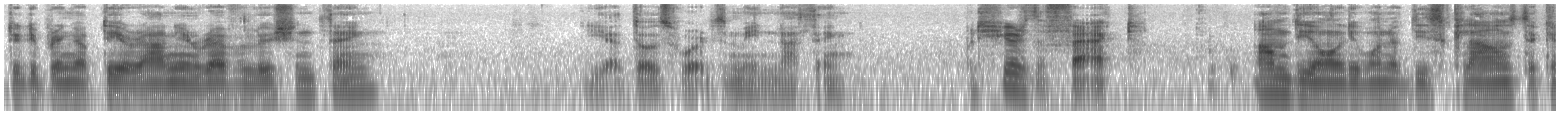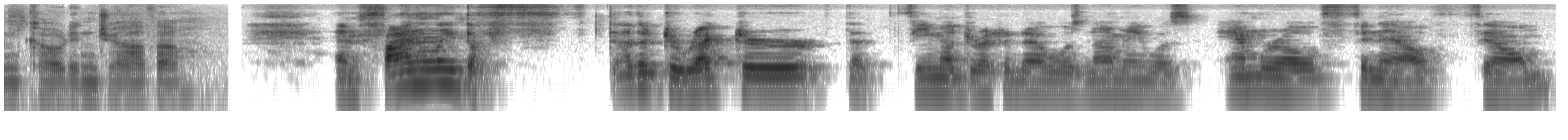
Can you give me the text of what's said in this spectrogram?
Did you bring up the Iranian Revolution thing? Yeah, those words mean nothing. But here's the fact. I'm the only one of these clowns that can code in Java. And finally, the, f- the other director, that female director that was nominated was Emerald Fennell film,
